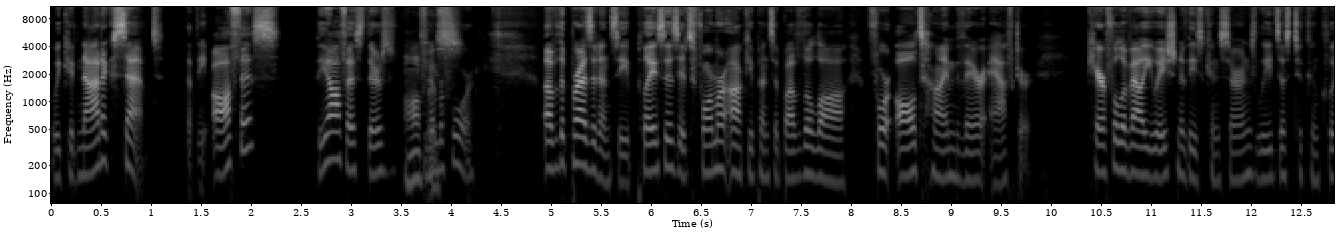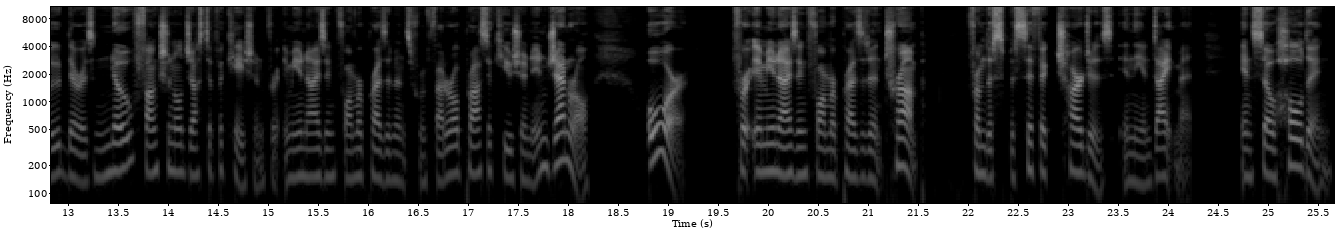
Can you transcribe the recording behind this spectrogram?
We could not accept that the office, the office, there's office. number four, of the presidency places its former occupants above the law for all time thereafter. Careful evaluation of these concerns leads us to conclude there is no functional justification for immunizing former presidents from federal prosecution in general, or for immunizing former President Trump from the specific charges in the indictment. In so holding,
